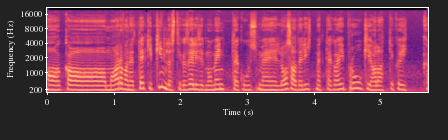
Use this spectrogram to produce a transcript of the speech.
aga ma arvan, et tekib kindlasti ka selliseid momente, kus meil osade liikmetega ei pruugi alati kõik,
